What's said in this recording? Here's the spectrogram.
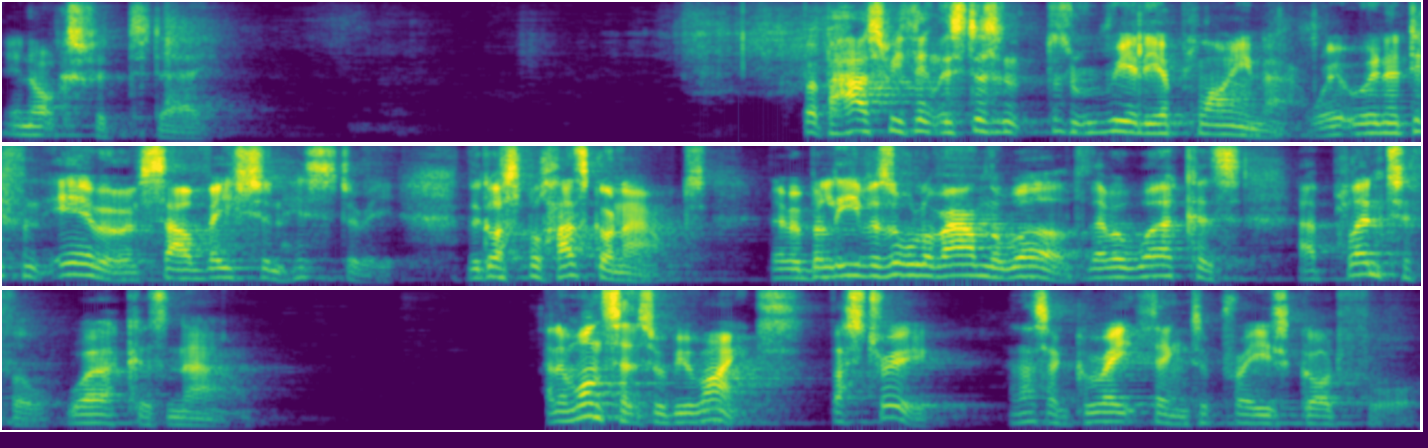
in Oxford today? But perhaps we think this doesn't, doesn't really apply now. We're, we're in a different era of salvation history. The gospel has gone out. There are believers all around the world. There are workers, uh, plentiful workers now. And in one sense, we'd be right. That's true. And that's a great thing to praise God for.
